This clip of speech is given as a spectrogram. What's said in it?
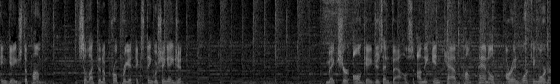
Engage the pump. Select an appropriate extinguishing agent. Make sure all gauges and valves on the in-cab pump panel are in working order.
